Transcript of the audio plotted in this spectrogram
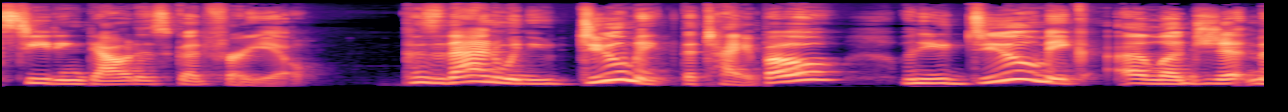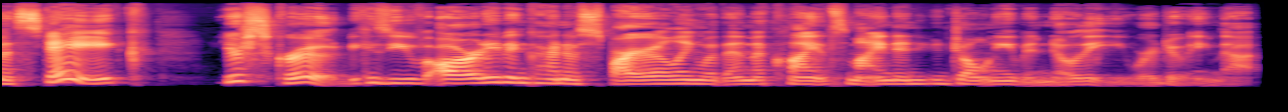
seeding doubt is good for you. Because then when you do make the typo, when you do make a legit mistake, you're screwed because you've already been kind of spiraling within the client's mind and you don't even know that you were doing that.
